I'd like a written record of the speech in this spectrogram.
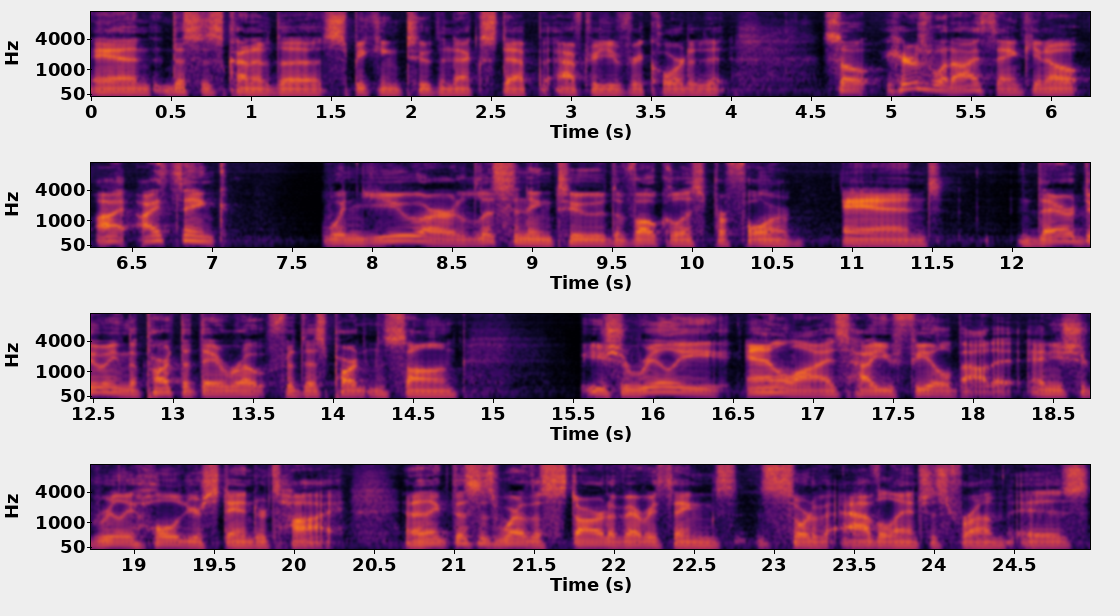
And this is kind of the speaking to the next step after you've recorded it. So here's what I think, you know, I, I think when you are listening to the vocalist perform and they're doing the part that they wrote for this part in the song, you should really analyze how you feel about it and you should really hold your standards high. And I think this is where the start of everything's sort of avalanches from is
